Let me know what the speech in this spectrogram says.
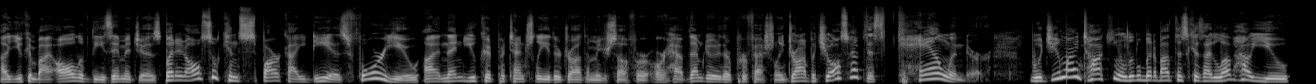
uh, you can buy all of these images, but it also can spark ideas for you. Uh, and then you could potentially either draw them yourself or, or have them do it. They're professionally drawn. But you also have this calendar. Would you mind talking a little bit about this? Because I love how you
